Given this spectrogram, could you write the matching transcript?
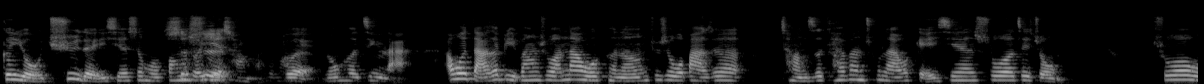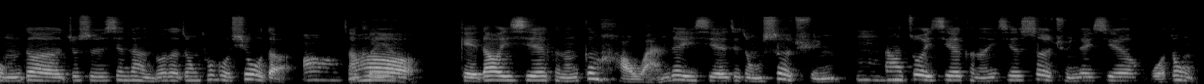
更有趣的一些生活方式，适合夜场的是吗？对，融合进来。啊，我打个比方说，那我可能就是我把这个场子开放出来，我给一些说这种。说我们的就是现在很多的这种脱口秀的啊，然后给到一些可能更好玩的一些这种社群，嗯，然后做一些可能一些社群的一些活动，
